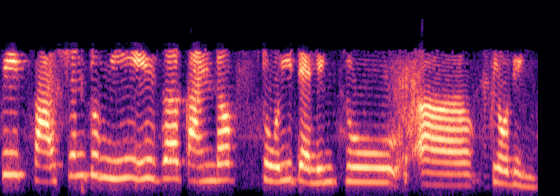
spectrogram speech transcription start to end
See, fashion to me is a kind of storytelling through uh, clothing.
